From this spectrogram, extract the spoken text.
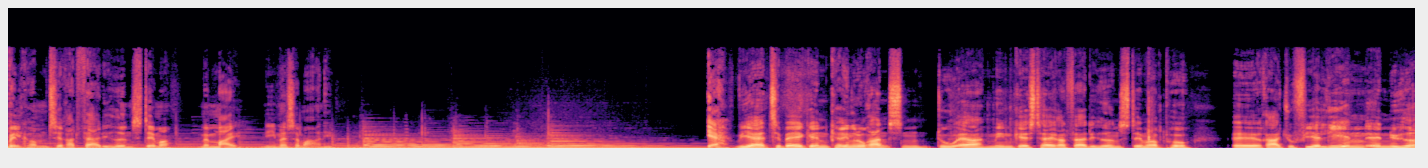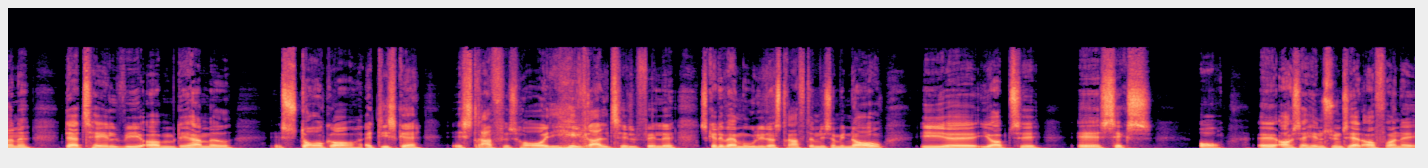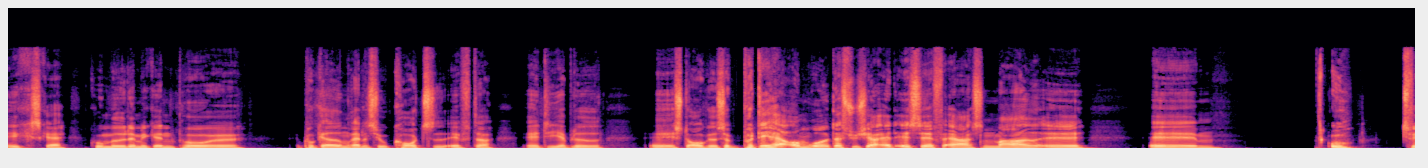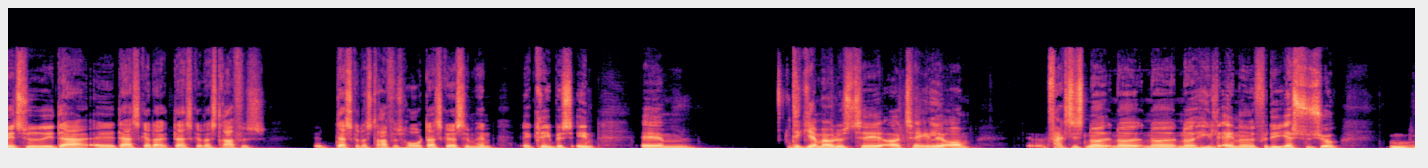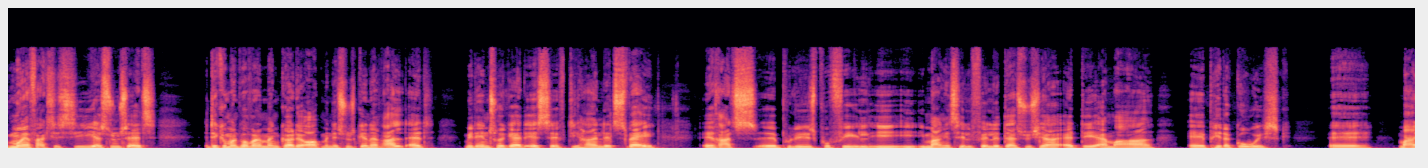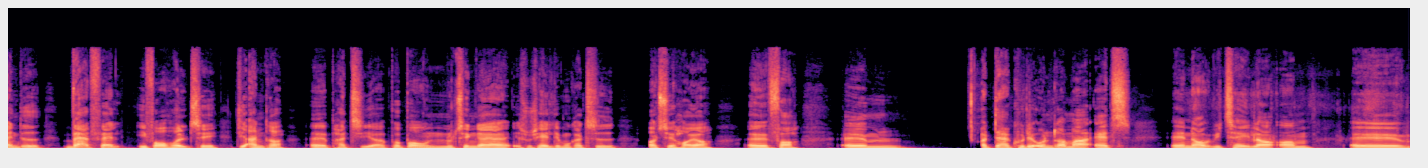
Velkommen til Retfærdighedens Stemmer med mig, Nima Samani. Ja, vi er tilbage igen. Karina Lorentzen, du er min gæst her i Retfærdighedens Stemmer på øh, Radio 4. Lige inden øh, nyhederne, der talte vi om det her med øh, stalker, at de skal øh, straffes hårdere. I de helt grælde tilfælde skal det være muligt at straffe dem, ligesom i Norge, i, øh, i op til øh, 6 år. Øh, også af hensyn til, at offrene ikke skal kunne møde dem igen på, øh, på gaden relativt kort tid efter, øh, de er blevet øh, stalket. Så på det her område, der synes jeg, at SF er sådan meget øh, øh, utvetydig. Der, øh, der, skal der, der skal der straffes øh, der skal der straffes hårdt. Der skal der simpelthen øh, gribes ind. Øh, det giver mig jo lyst til at tale om øh, faktisk noget, noget, noget, noget helt andet, fordi jeg synes jo, må jeg faktisk sige, jeg synes, at det kommer an på, hvordan man gør det op, men jeg synes generelt, at mit indtryk er, at SF de har en lidt svag øh, retspolitisk øh, profil. I, i, I mange tilfælde, der synes jeg, at det er meget øh, pædagogisk øh, minded, i hvert fald i forhold til de andre øh, partier på borgen. Nu tænker jeg Socialdemokratiet og til højre øh, for. Øhm, og der kunne det undre mig, at øh, når vi taler om øh,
